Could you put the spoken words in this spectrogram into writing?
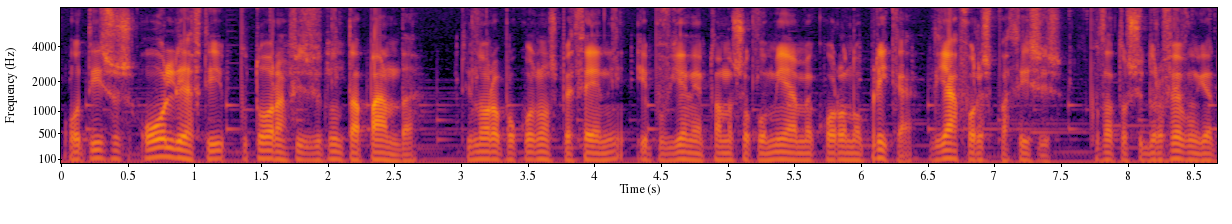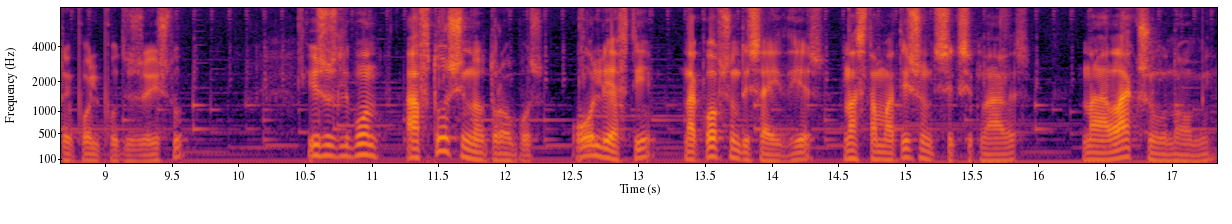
Ότι ίσως όλοι αυτοί που τώρα αμφισβητούν τα πάντα την ώρα που ο κόσμος πεθαίνει ή που βγαίνει από τα νοσοκομεία με κορονοπρίκα, διάφορες παθήσεις που θα το συντροφεύουν για το υπόλοιπο της ζωής του. Ίσως λοιπόν αυτός είναι ο τρόπος όλοι αυτοί να κόψουν τις αειδίε, να σταματήσουν τις εξυπνάδες, να αλλάξουν γνώμη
